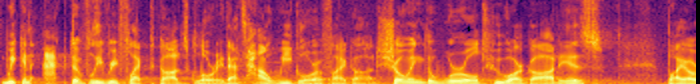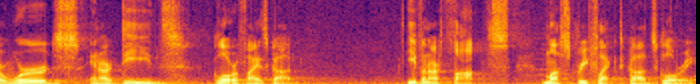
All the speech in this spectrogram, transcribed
we can actively reflect God's glory. That's how we glorify God, showing the world who our God is by our words and our deeds glorifies God. Even our thoughts must reflect God's glory.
